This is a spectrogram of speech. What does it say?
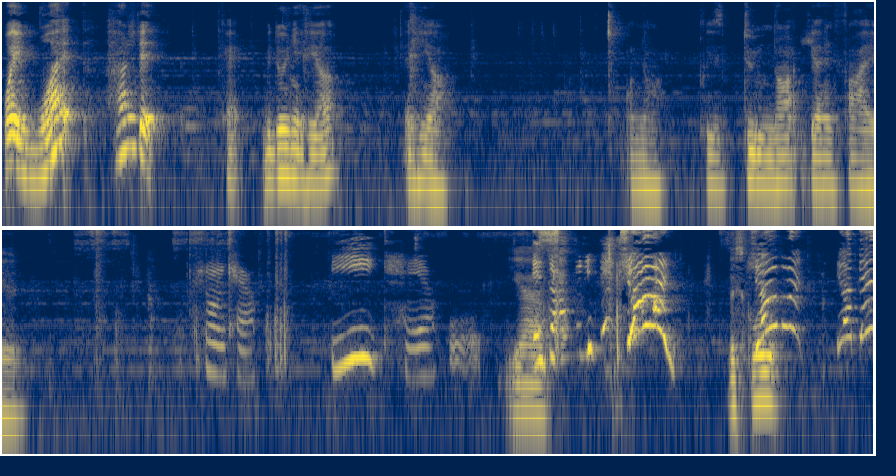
Wait, what? How did it? Okay, we're doing it here and here. Oh no! Please do not get fired. Sean, careful. Be careful. Yeah, It's already. Sean! the school. Sean! You're down!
